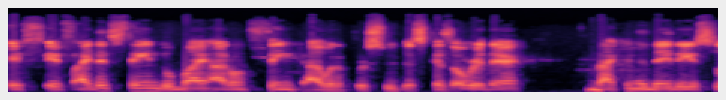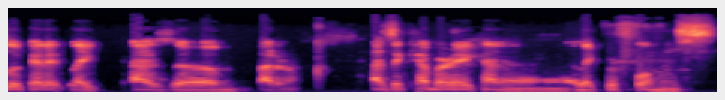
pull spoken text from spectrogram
if if i did stay in dubai i don't think i would have pursued this. Because over there back in the day they used to look at it like as um i don't know as a cabaret kind of like performance.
